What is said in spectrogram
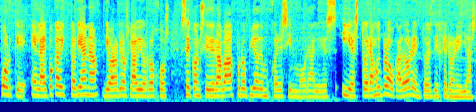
porque en la época victoriana llevar los labios rojos se consideraba propio de mujeres inmorales y esto era muy provocador, entonces dijeron ellas,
